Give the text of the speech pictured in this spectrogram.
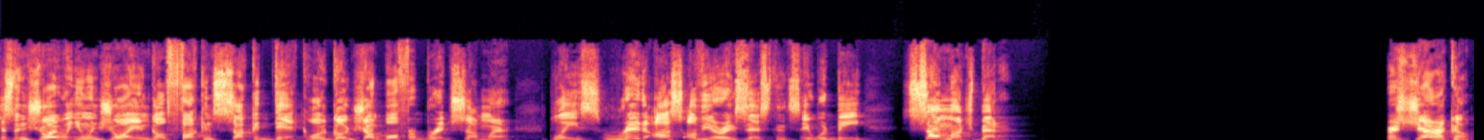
Just enjoy what you enjoy and go fucking suck a dick or go jump off a bridge somewhere. Please, rid us of your existence. It would be so much better. Chris Jericho.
